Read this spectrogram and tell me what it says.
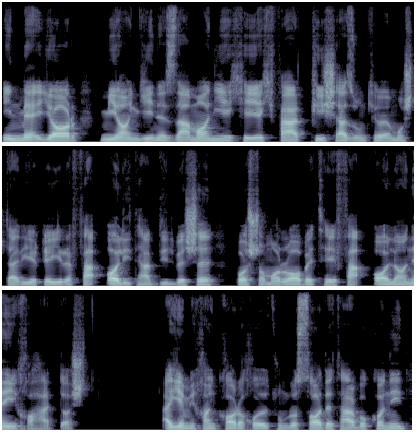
این معیار میانگین زمانیه که یک فرد پیش از اون که به مشتری غیر فعالی تبدیل بشه با شما رابطه فعالانه ای خواهد داشت. اگه می‌خواین کار خودتون رو ساده تر بکنید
